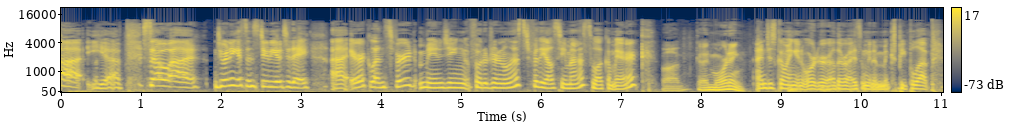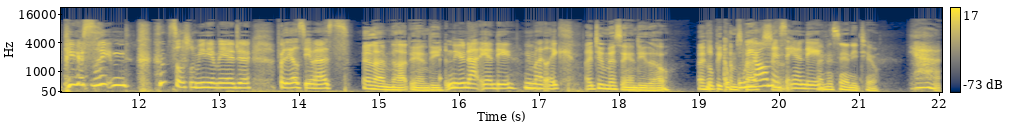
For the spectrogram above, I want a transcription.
yeah. So uh, joining us in studio today, uh, Erik Lunsford, managing photojournalist for the LCMS. Welcome, Erik. Bob. Good morning. I'm just going in order, otherwise I'm going to mix people up. Peter Slayton, social media manager for the LCMS. And I'm not Andy. You're not Andy. You might like. I do miss Andy, though. I hope he comes we back. We all miss. Andy. I miss Andy too. Yeah,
